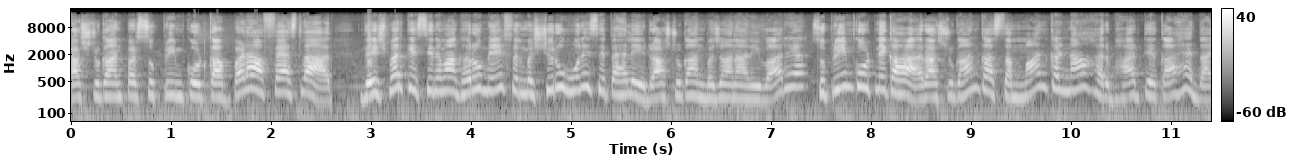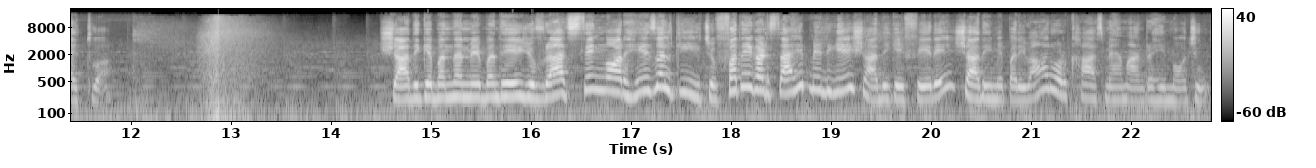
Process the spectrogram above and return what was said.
राष्ट्रगान पर सुप्रीम कोर्ट का बड़ा फैसला। देश भर के सिनेमा घरों में फ़िल्म शुरू होने से पहले राष्ट्रगान बजाना अनिवार्य। सुप्रीम कोर्ट ने कहा, राष्ट्रगान का सम्मान करना हर भारतीय का है दायित्व। शादी के बंधन में बंधे युवराज सिंह और हेजल कीच फतेहगढ़ साहिब में लिए शादी के फेरे, शादी में परिवार और खास मेहमान रहे मौजूद।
